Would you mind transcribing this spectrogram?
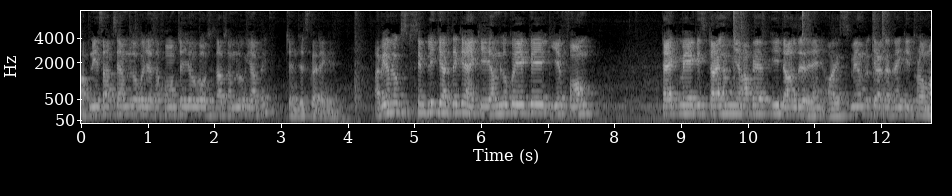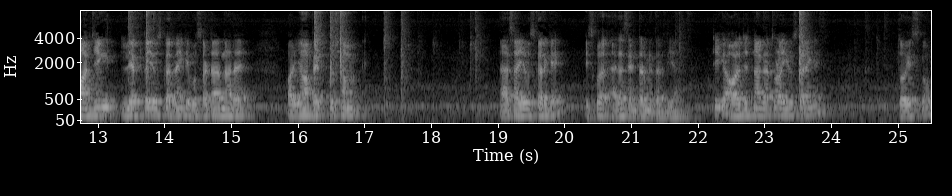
अपने हिसाब से हम लोग को जैसा फॉर्म चाहिए होगा, उस हिसाब से हम लोग यहाँ पे चेंजेस करेंगे। अभी हम लोग सिंपली करते क्या है कि हम लोग को एक ये फॉर्म टैग में एक स्टाइल हम यहाँ पे ही डाल दे रहे हैं और इसमें हम लोग क्या कर रहे हैं कि थोड़ा मार्जिन लेफ़्ट का यूज़ कर रहे हैं कि वो सटर ना रहे और यहाँ पे कुछ हम ऐसा यूज़ करके इसको ऐसा सेंटर में कर दिया। ठीक है? और जितना अगर थोड़ा यूज़ करेंगे तो इसको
